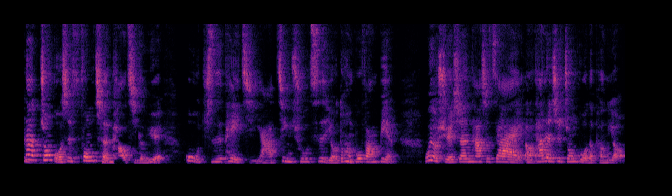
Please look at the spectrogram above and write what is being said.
那中国是封城好几个月，物资配给啊，进出自由都很不方便。我有学生，他是在呃，他认识中国的朋友，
